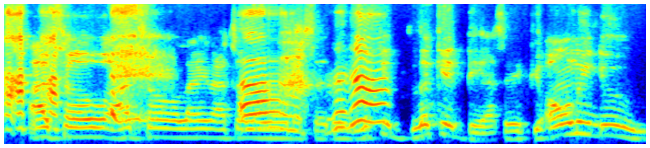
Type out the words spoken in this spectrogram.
I told I told Lane I told Lane, I said, look at look at D. I said, if you only knew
